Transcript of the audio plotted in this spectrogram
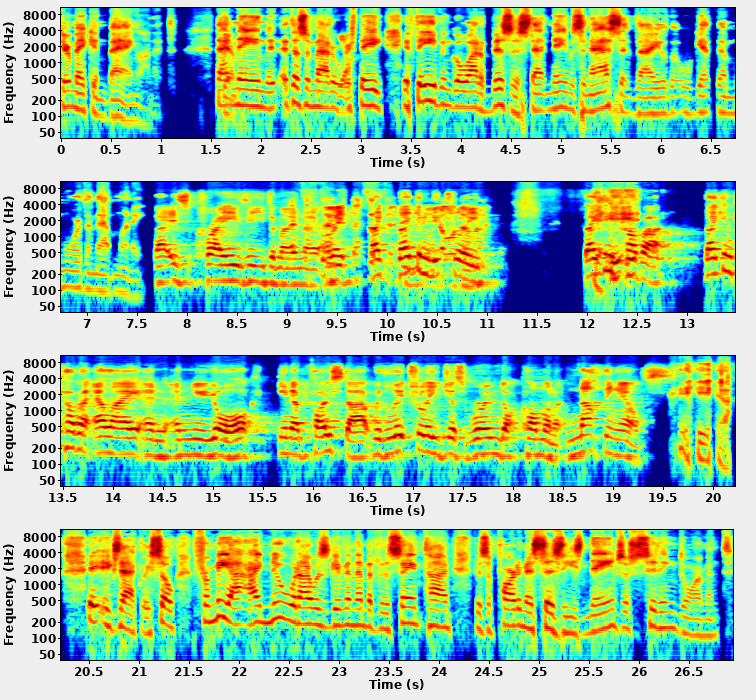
they're making bang on it. That yeah. name, it, it, doesn't matter yeah. if they if they even go out of business. That name is an asset value that will get them more than that money. That is crazy domain name. I mean, they, they can literally They can cover they can cover LA and, and New York in a poster with literally just room.com on it, nothing else. yeah, exactly. So for me, I, I, knew what I was giving them, but at the same time, there's a part of me that says these names are sitting dormant.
